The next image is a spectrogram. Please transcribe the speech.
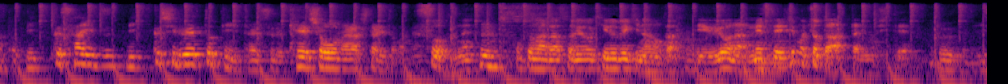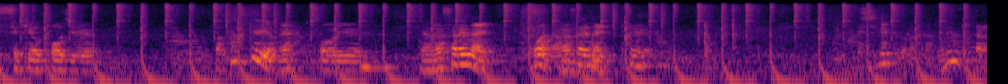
あとビッグサイズビッグシルエット T に対する警鐘を鳴らしたりとかね。そうですね、うん。大人がそれを着るべきなのかっていうようなメッセージもちょっとあったりもして、ブームに一石を投じる。分かってるよね。そういう流されないここは流されないっていう、シルエットがダメに来たら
